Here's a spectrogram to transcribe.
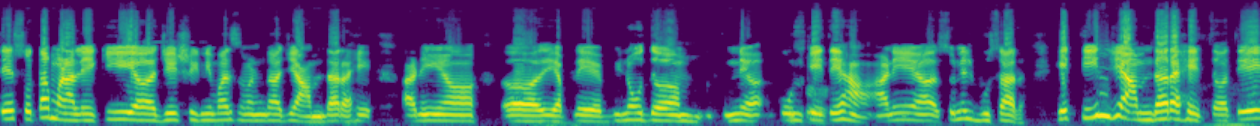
ते स्वतः म्हणाले की जे श्रीनिवास वणगा जे आमदार आहे आणि आपले विनोद कोलके ते हा आणि सुनील भुसार हे तीन जे आमदार आहेत ते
